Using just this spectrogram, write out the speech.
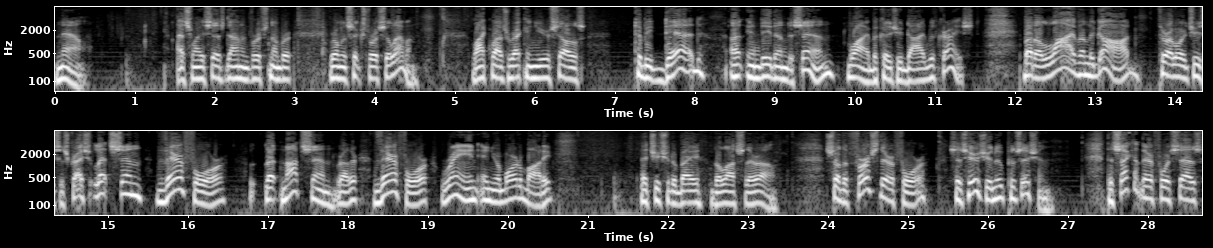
now. That's why He says down in verse number Romans six, verse eleven. Likewise, reckon yourselves to be dead uh, indeed unto sin. Why? Because you died with Christ. But alive unto God through our Lord Jesus Christ. Let sin therefore, let not sin rather, therefore reign in your mortal body that you should obey the lust thereof. So the first therefore says here's your new position. The second therefore says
